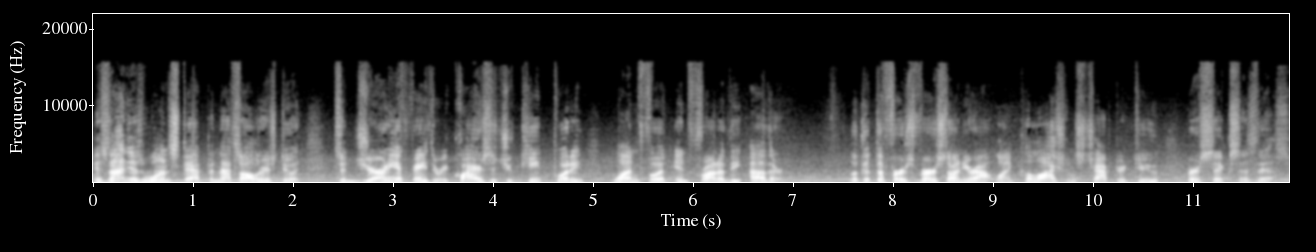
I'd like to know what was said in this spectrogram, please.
It's not just one step and that's all there is to it. It's a journey of faith that requires that you keep putting one foot in front of the other. Look at the first verse on your outline. Colossians chapter 2, verse 6 says this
